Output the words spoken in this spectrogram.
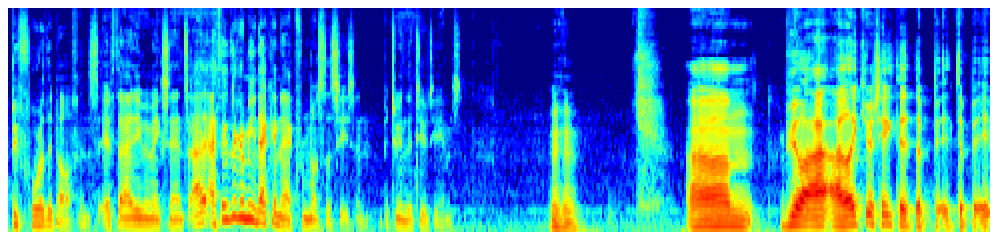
before the Dolphins, if that even makes sense. I, I think they're gonna be neck and neck for most of the season between the two teams. Hmm. Um, Bill, I, I like your take that the the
